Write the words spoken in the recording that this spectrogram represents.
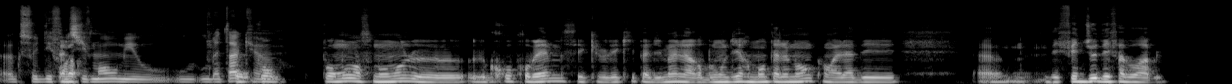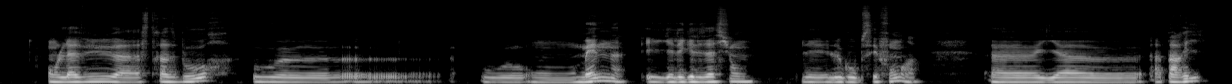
que ce soit défensivement Alors, ou, ou, ou l'attaque pour, pour, pour moi, en ce moment, le, le gros problème, c'est que l'équipe a du mal à rebondir mentalement quand elle a des, euh, des faits de jeu défavorables. On l'a vu à Strasbourg, où, euh, où on mène et il y a l'égalisation, le groupe s'effondre. Euh, il y a euh, à Paris,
